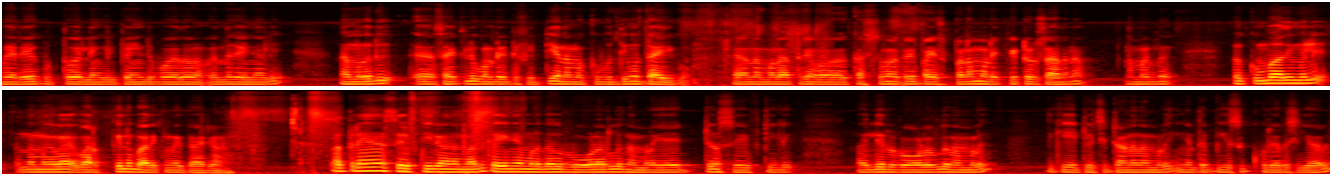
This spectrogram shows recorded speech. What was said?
വരെ കുത്തോ അല്ലെങ്കിൽ പെയിന്റ് പോയതോ വന്നു കഴിഞ്ഞാൽ നമ്മളൊരു സൈറ്റിൽ കൊണ്ടുപോയിട്ട് ഫിറ്റ് ചെയ്യാൻ നമുക്ക് ബുദ്ധിമുട്ടായിരിക്കും. കാരണം നമ്മൾ അത്രയും കസ്റ്റമർ അത്രയും പൈസ പണം മുടക്കിയിട്ട് ഒരു സാധനം നമ്മളിന്ന് വെക്കുമ്പോൾ അതിന്മേൽ നമ്മളെ വർക്കിനെ ബാധിക്കുന്ന ഒരു കാര്യമാണ്. അത്രയും സേഫ്റ്റിയിലാണ് നമ്മൾ അത് കഴിഞ്ഞ് നമ്മളിത് റോളറിൽ നമ്മൾ ഏറ്റവും സേഫ്റ്റിയിൽ വലിയൊരു റോളറിൽ നമ്മൾ ഇത് കയറ്റി വെച്ചിട്ടാണ് നമ്മൾ ഇങ്ങനത്തെ പീസ് കൊറിയർ ചെയ്യാറ്.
